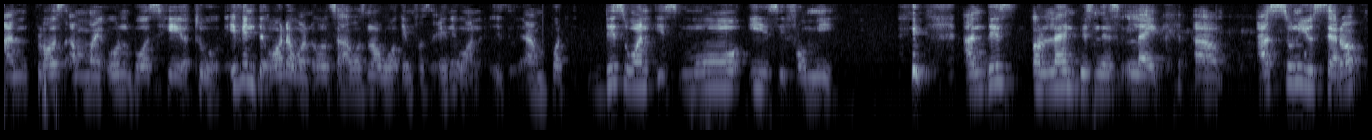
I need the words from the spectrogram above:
and plus I'm my own boss here too. Even the other one also I was not working for anyone um, but this one is more easy for me. and this online business like um, as soon you set up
